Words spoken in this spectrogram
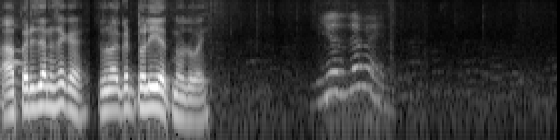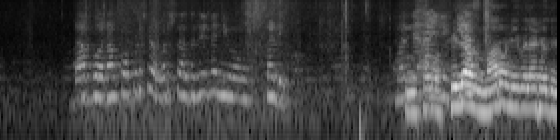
આ પરિજાને છે કે? જુનાગઢ તો લઈએ જ નહોતો ભાઈ. ડાબો નાખો પડશે વરસાદ રીતે નહીં સડી. મારો નહીં પેલા બેઠી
